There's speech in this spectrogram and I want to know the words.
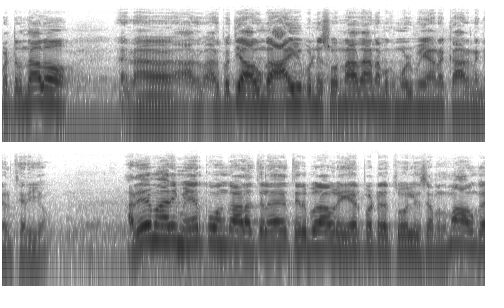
பட் இருந்தாலும் நான் அது அதை பற்றி அவங்க ஆய்வு பண்ணி சொன்னால் தான் நமக்கு முழுமையான காரணங்கள் தெரியும். அதே மாதிரி மேற்கு வங்காளத்தில் திரிபுராவில் ஏற்பட்ட தோல்வி சம்மந்தமாக அவங்க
